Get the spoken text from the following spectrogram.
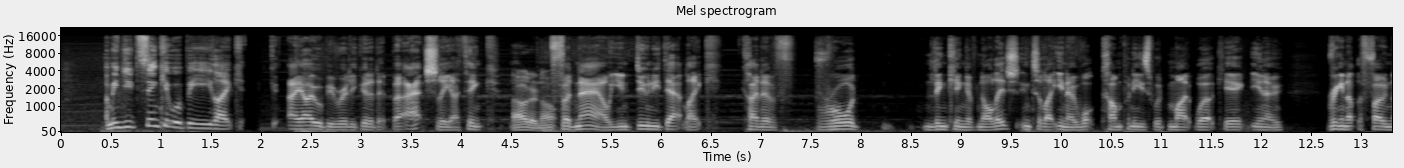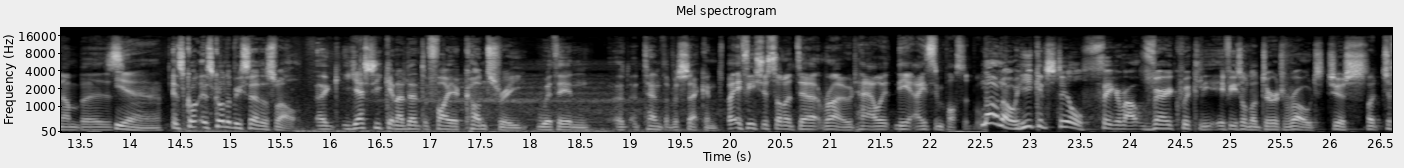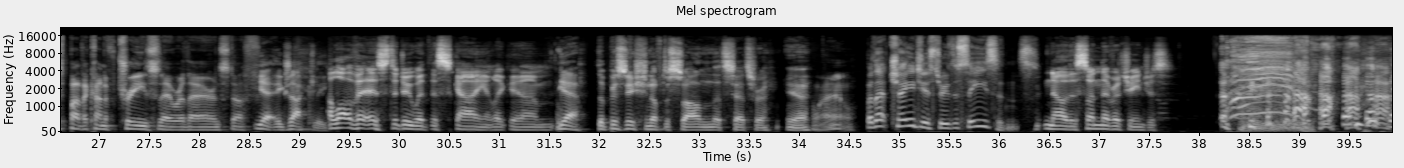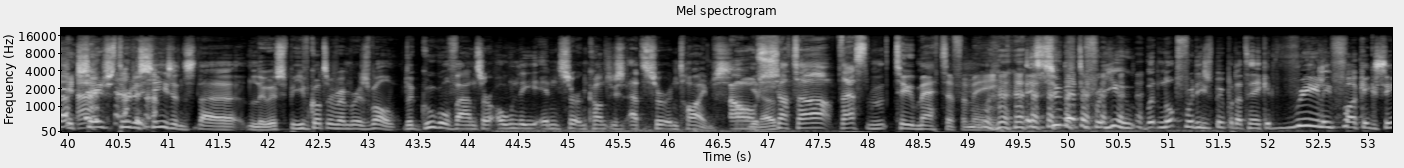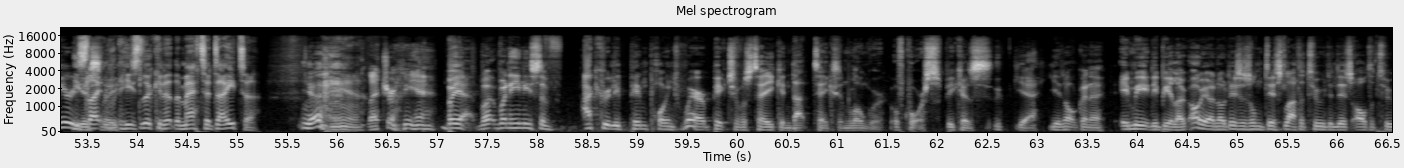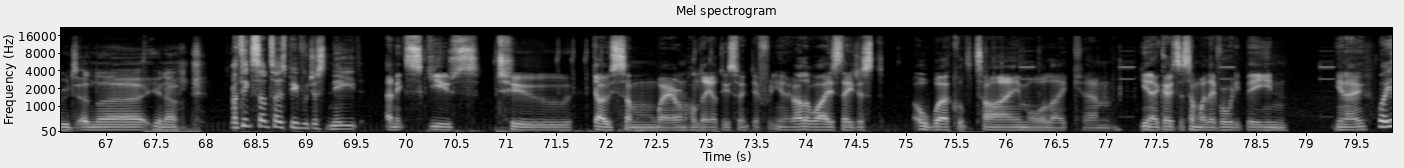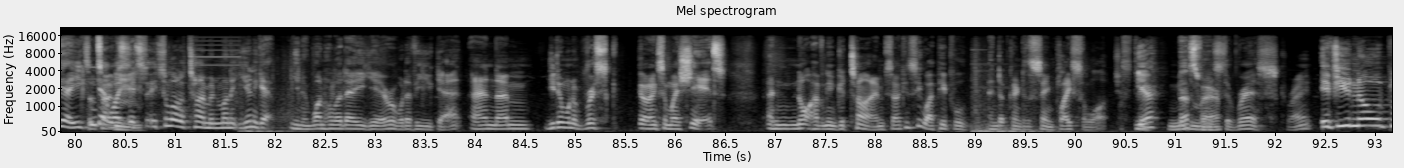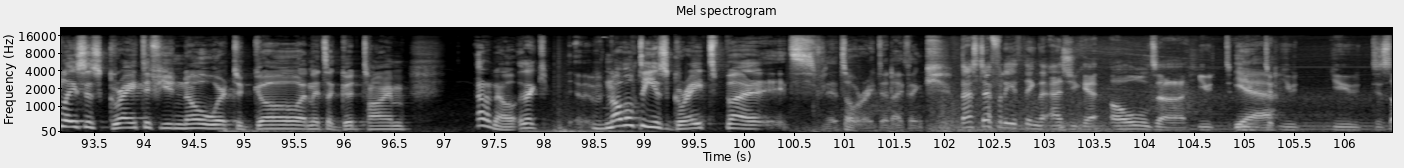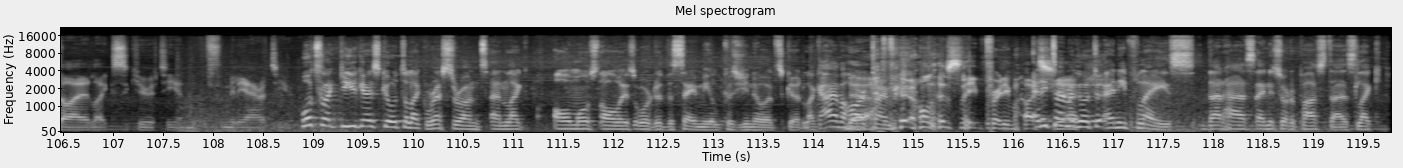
I mean, you'd think it would be like AI would be really good at it, but actually, I think No, they're not. for now you do need that like kind of broad linking of knowledge into like you know what companies would might work here. You know, ringing up the phone numbers. Yeah. It's got it's got to be said as well. Like, yes, he can identify a country within a, a tenth of a second. But if he's just on a dirt road, how it, yeah, it's impossible. No, no, he can still figure out very quickly if he's on a dirt road. Just but just by the kind of trees that were there and stuff. yeah, exactly. a lot of it is to do with the sky, like um. Yeah, the position of the sun, etc. Yeah. Wow. But that changes through the seasons. No, the sun never changes. It changed through the seasons, uh, Lewis. But you've got to remember as well, the Google vans are only in certain countries at certain times. Oh, you know? shut up! That's m- too meta for me. It's too meta for you, but not for these people that take it really fucking seriously. he's seriously. like he's looking at the metadata. yeah. Yeah. Literally, yeah. But yeah, but when he needs to accurately pinpoint where a picture was taken, that takes him longer, of course, because yeah, you're not gonna immediately be like, oh yeah, no, this is on this latitude and this altitude, and uh, you know, I think sometimes people just need an excuse to go somewhere on holiday or do something different. You know, otherwise they just all work all the time or like um, you know go to somewhere they've already been. You know, Well, yeah, you can get like Sometimes- it's, it's a lot of time and money. You only get you know one holiday a year or whatever you get, and um, you don't want to risk going somewhere shit and not having a good time. So I can see why people end up going to the same place a lot, just to Yeah, that's minimize fair. the risk, right? if you know a place is great, if you know where to go and it's a good time, I don't know. Like novelty is great, but it's it's overrated. I think. that's definitely a thing that as you get older, you Yeah. you, you you desire like security and familiarity. What's like? Do you guys go to like restaurants and like almost always order the same meal because you know it's good? Like I have a hard time. honestly, pretty much. Anytime yeah. I go to any place that has any sort of pasta, it's like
